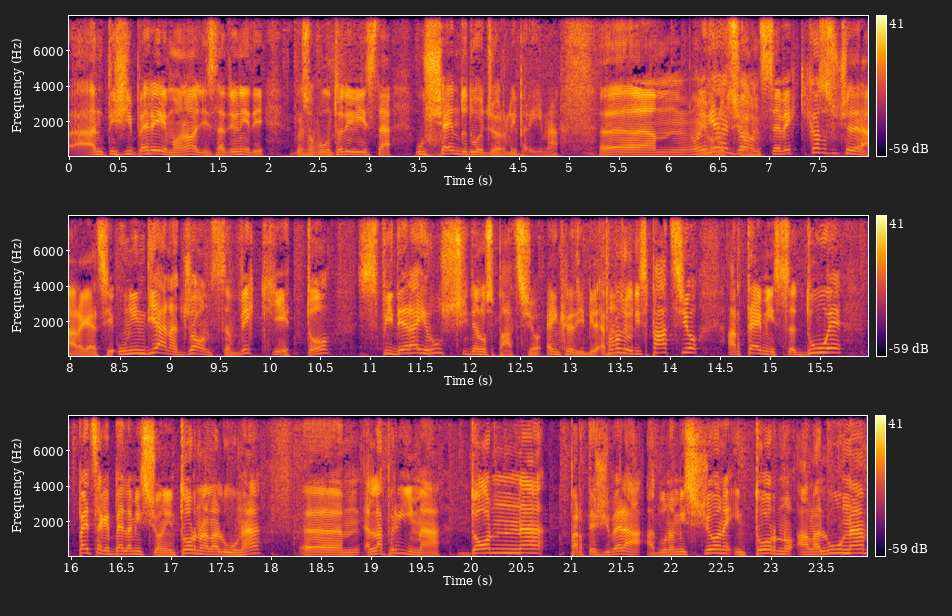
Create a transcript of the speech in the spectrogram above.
anticiperemo no, gli Stati Uniti da questo punto di vista uscendo due giorni prima. Ehm, un Indiana. Jones, vecchi- cosa succederà ragazzi? Un Indiana Jones vecchietto sfiderà i russi nello spazio. È incredibile. A proposito di spazio, Artemis 2 pensa che bella missione intorno alla Luna. ehm, la prima donna parteciperà ad una missione intorno alla Luna.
